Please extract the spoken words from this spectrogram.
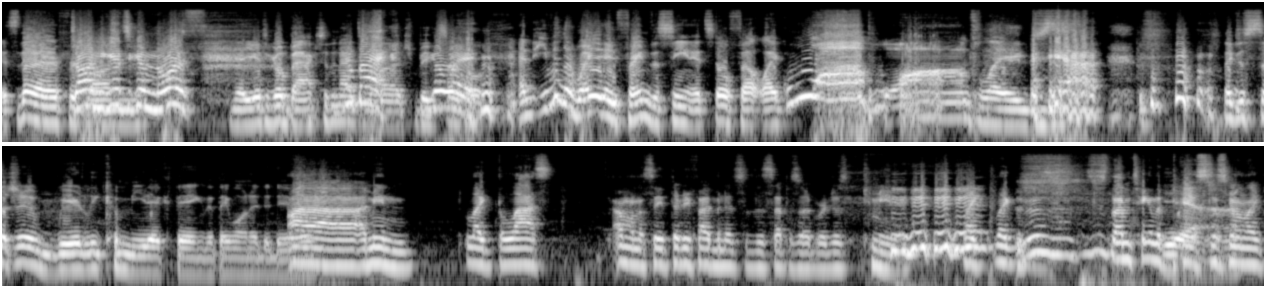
It's there for Jon, you get to go north. Yeah, you get to go back to the Night's back. Watch. Big Go circle. away. And even the way they framed the scene, it still felt like womp womp, like just, yeah. like just such a weirdly comedic thing that they wanted to do. Uh, I mean, like the last, I'm gonna say 35 minutes of this episode were just comedic. like, like this is just them taking the Yeah. piss, just going like,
